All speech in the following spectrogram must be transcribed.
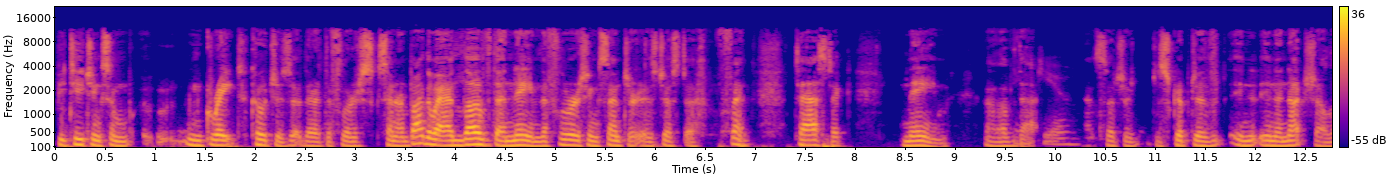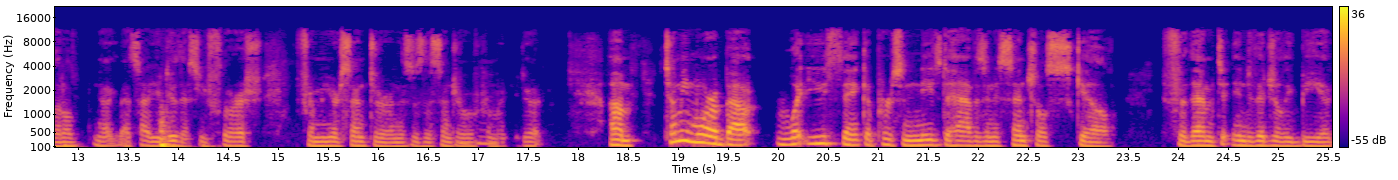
be teaching some great coaches there at the Flourish Center. And by the way, I love the name. The Flourishing Center is just a fantastic name. I love that. Thank that. You. That's such a descriptive, in in a nutshell. Little, you know, that's how you do this. You flourish from your center, and this is the center mm-hmm. from which you do it. Um, tell me more about what you think a person needs to have as an essential skill for them to individually be a,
